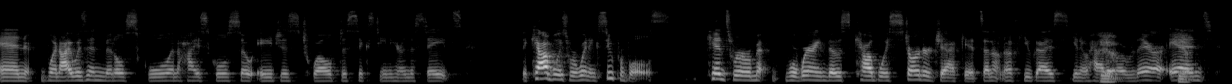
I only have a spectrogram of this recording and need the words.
And when I was in middle school and high school, so ages 12 to 16 here in the States, the Cowboys were winning Super Bowls. Kids were were wearing those Cowboys starter jackets. I don't know if you guys, you know, had yeah. them over there. And yeah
